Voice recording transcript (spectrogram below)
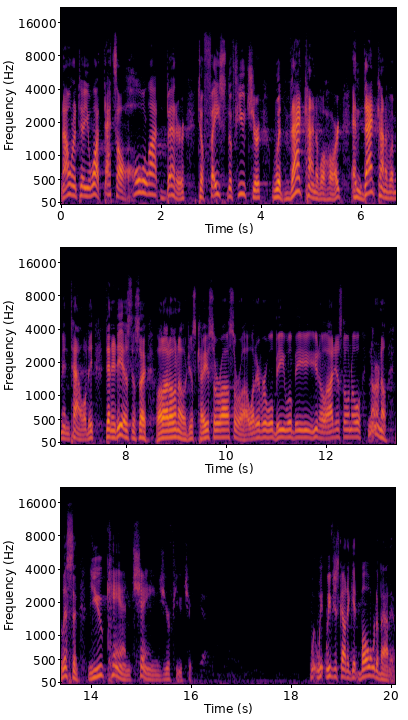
Now, I want to tell you what, that's a whole lot better to face the future with that kind of a heart and that kind of a mentality than it is to say, well, I don't know, just que sera, sera, whatever will be, will be, you know, I just don't know. No, no, no. Listen, you can change your future. We, we've just got to get bold about it.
